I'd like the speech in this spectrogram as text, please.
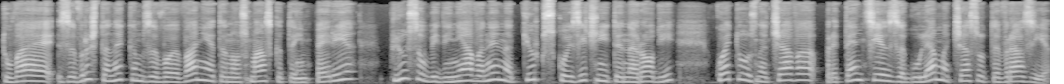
Това е завръщане към завоеванията на Османската империя, плюс обединяване на тюркскоязичните народи, което означава претенция за голяма част от Евразия.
